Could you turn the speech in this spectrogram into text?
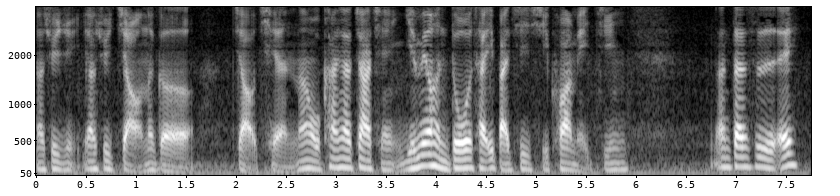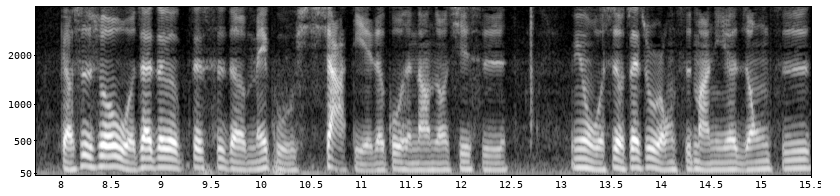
要去要去缴那个。缴钱，那我看一下价钱也没有很多，才一百七十七块美金。那但是哎，表示说我在这个这次的美股下跌的过程当中，其实因为我是有在做融资嘛，你的融资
